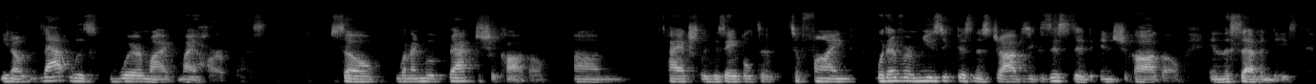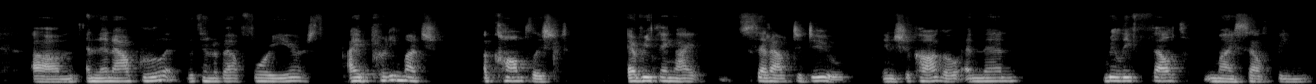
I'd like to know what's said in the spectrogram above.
you know that was where my my heart was. So when I moved back to Chicago, um, I actually was able to to find whatever music business jobs existed in Chicago in the 70s, um, and then outgrew it within about four years. I had pretty much accomplished everything I set out to do in Chicago, and then really felt myself being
